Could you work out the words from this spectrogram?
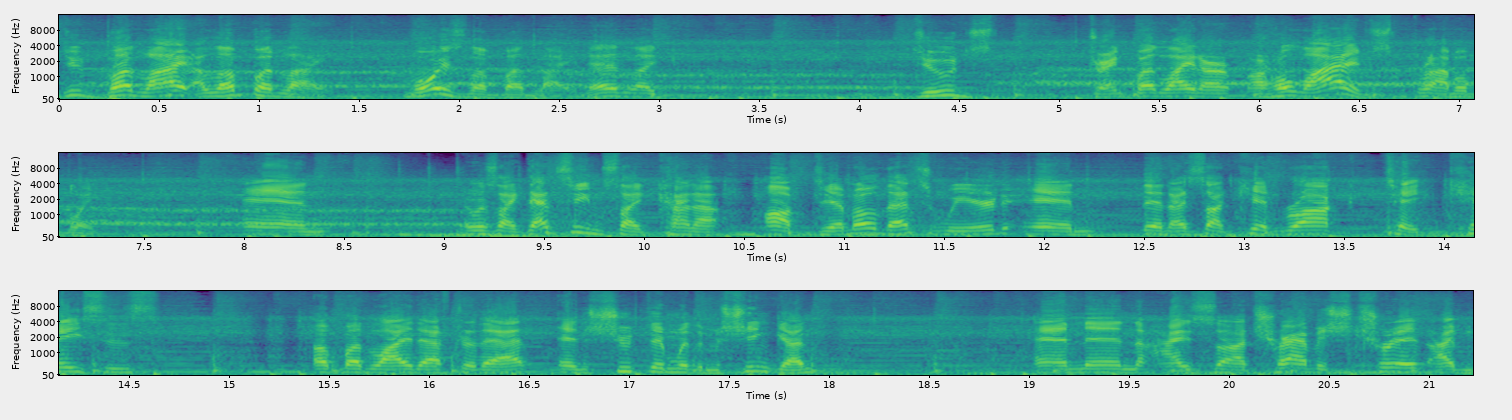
dude, Bud Light, I love Bud Light. Always loved Bud Light. Like, dudes drank Bud Light our, our whole lives, probably. And it was like, that seems like kind of off demo. That's weird. And then I saw Kid Rock take cases of Bud Light after that and shoot them with a machine gun. And then I saw Travis Tritt. I'm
